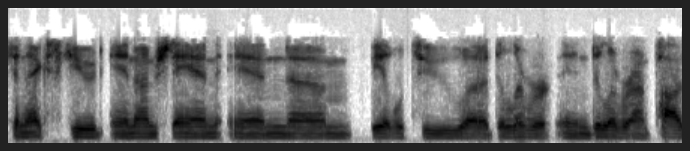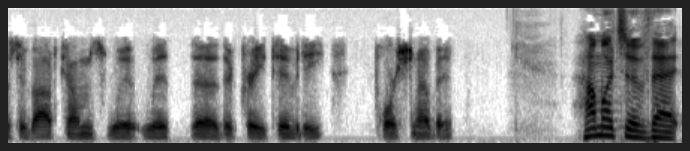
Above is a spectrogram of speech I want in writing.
can execute and understand and um, be able to uh, deliver and deliver on positive outcomes with with uh, the creativity portion of it. How much of that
